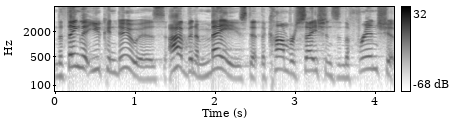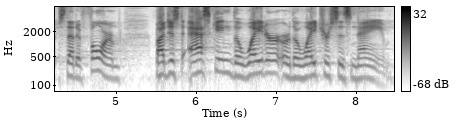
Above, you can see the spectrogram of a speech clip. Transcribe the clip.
And the thing that you can do is, I've been amazed at the conversations and the friendships that have formed by just asking the waiter or the waitress's name.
